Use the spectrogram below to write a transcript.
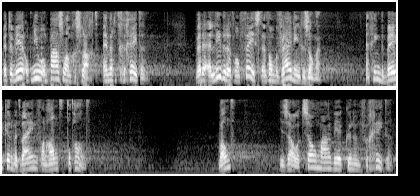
Werd er weer opnieuw een paaslam geslacht en werd het gegeten. Werden er liederen van feest en van bevrijding gezongen. En ging de beker met wijn van hand tot hand. Want je zou het zomaar weer kunnen vergeten.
